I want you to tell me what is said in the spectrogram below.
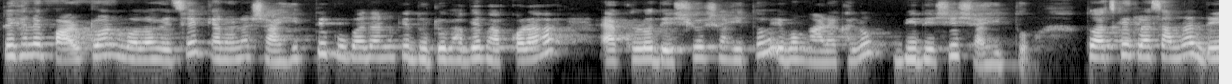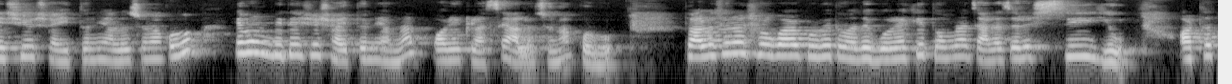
তো এখানে পার্ট ওয়ান বলা হয়েছে, কেননা সাহিত্যিক উপাদানকে দুটো ভাগে ভাগ করা হয়, এক হলো দেশীয় সাহিত্য এবং আর এক হলো বিদেশি সাহিত্য। তো আজকের ক্লাসে আমরা দেশীয় সাহিত্য নিয়ে আলোচনা করব। এবং বিদেশি সাহিত্য নিয়ে আমরা পরের ক্লাসে আলোচনা করব। তো আলোচনা শুরু করার পূর্বে তোমাদের বলে রাখি, তোমরা যারা যারা সিইউ অর্থাৎ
